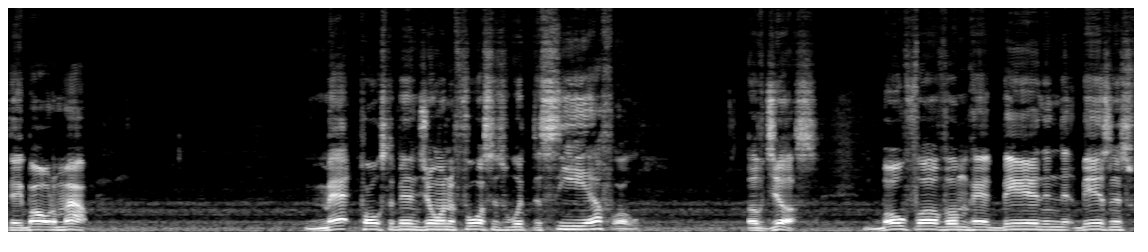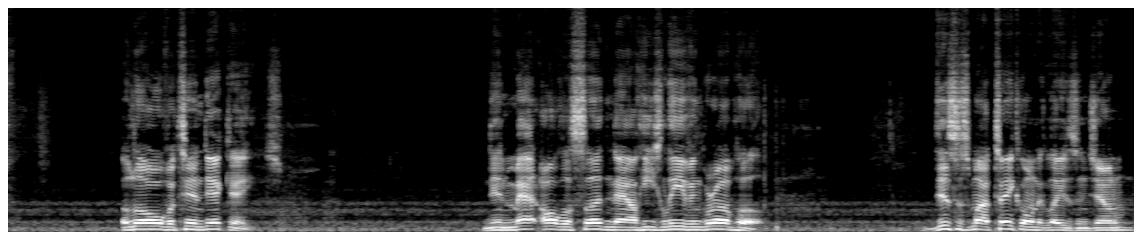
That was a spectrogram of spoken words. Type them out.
they bought him out. Matt supposed to been joining forces with the CFO of Just. Both of them had been in the business a little over 10 decades. Then Matt, all of a sudden now, he's leaving Grubhub. This is my take on it, ladies and gentlemen.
